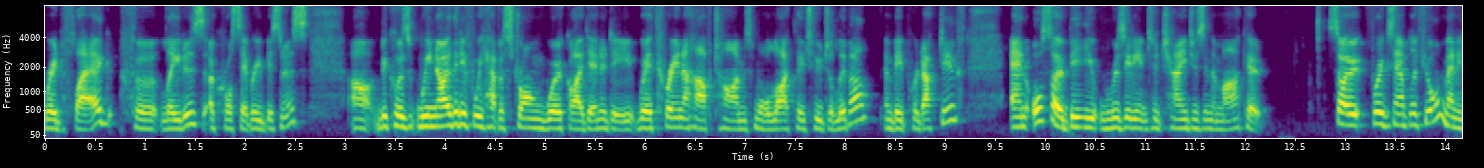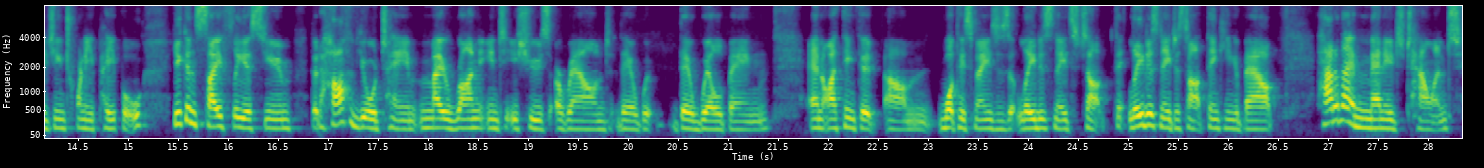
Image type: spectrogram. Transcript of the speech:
red flag for leaders across every business. Uh, because we know that if we have a strong work identity, we're three and a half times more likely to deliver and be productive and also be resilient to changes in the market. So, for example, if you're managing 20 people, you can safely assume that half of your team may run into issues around their their well-being. And I think that um, what this means is that leaders need to start leaders need to start thinking about how do they manage talent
